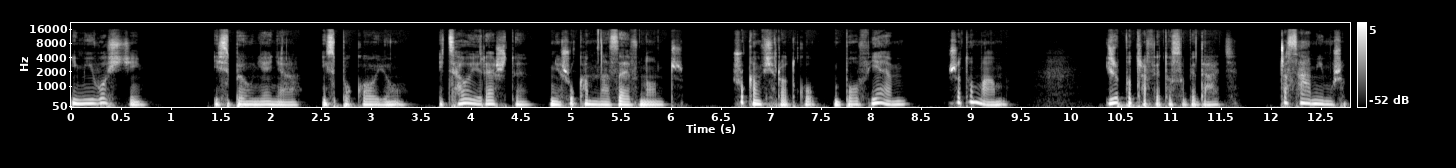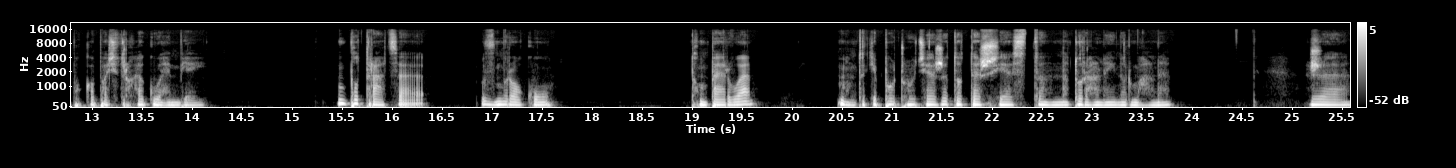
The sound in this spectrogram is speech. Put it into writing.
I miłości, i spełnienia, i spokoju, i całej reszty nie szukam na zewnątrz. Szukam w środku, bo wiem, że to mam i że potrafię to sobie dać. Czasami muszę pokopać trochę głębiej, bo tracę w mroku tą perłę. Mam takie poczucie, że to też jest naturalne i normalne, że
